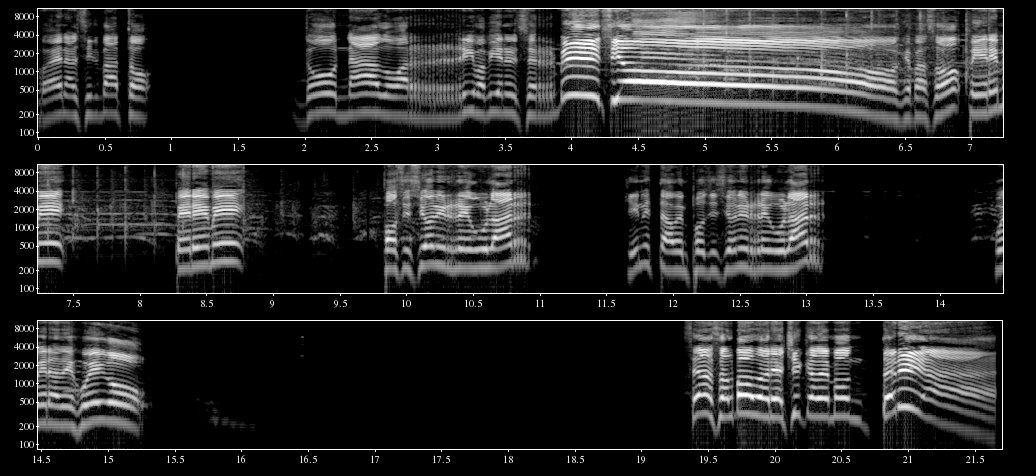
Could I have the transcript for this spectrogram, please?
Suena el silbato. Donado arriba viene el servicio. ¿Qué pasó? Péreme. Péreme. Posición irregular. ¿Quién estaba en posición irregular? Fuera de juego. Se ha salvado área chica de Montería.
